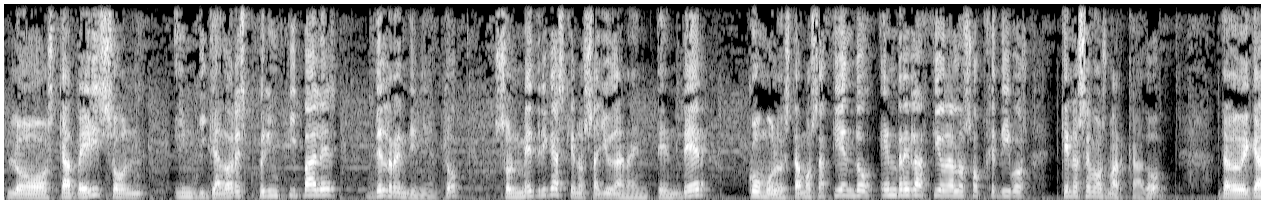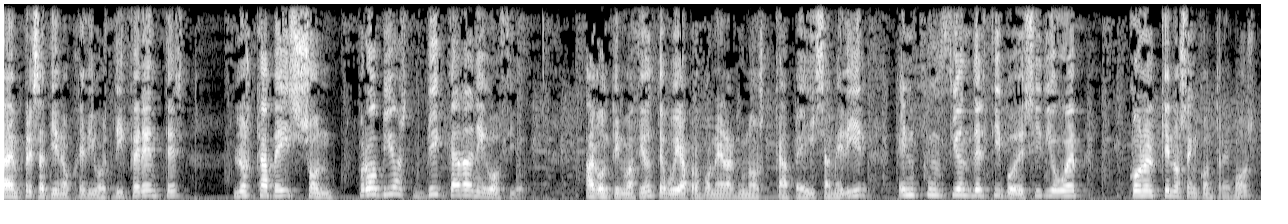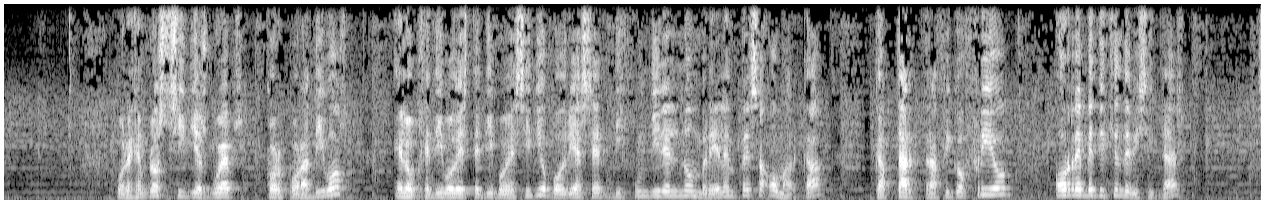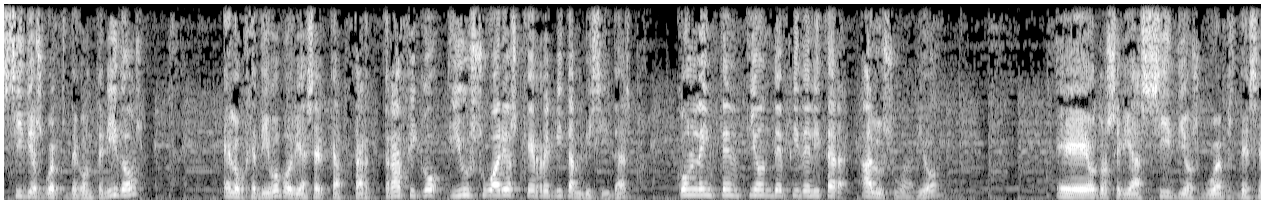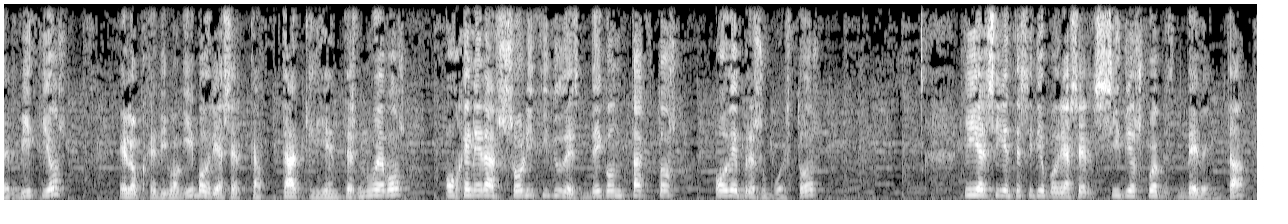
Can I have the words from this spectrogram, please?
Los KPIs son indicadores principales del rendimiento. Son métricas que nos ayudan a entender cómo lo estamos haciendo en relación a los objetivos que nos hemos marcado. Dado que cada empresa tiene objetivos diferentes, los KPIs son propios de cada negocio. A continuación te voy a proponer algunos KPIs a medir en función del tipo de sitio web con el que nos encontremos. Por ejemplo, sitios web corporativos. El objetivo de este tipo de sitio podría ser difundir el nombre de la empresa o marca, captar tráfico frío o repetición de visitas. Sitios web de contenidos. El objetivo podría ser captar tráfico y usuarios que repitan visitas con la intención de fidelizar al usuario. Eh, otro sería sitios web de servicios. El objetivo aquí podría ser captar clientes nuevos o generar solicitudes de contactos o de presupuestos. Y el siguiente sitio podría ser sitios web de venta.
